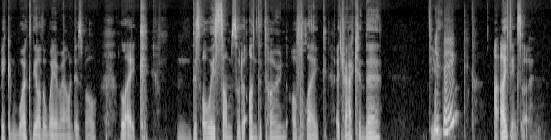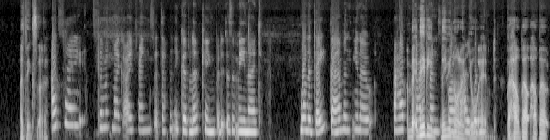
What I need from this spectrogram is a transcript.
it can work the other way around as well. Like mm, there's always some sort of undertone of like attraction there. Do You you? think? I, I think so. I think so. I'd say some of my guy friends are definitely good looking, but it doesn't mean I'd want to date them. And you know, I have Maybe maybe well not on I your wouldn't- end, but how about how about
